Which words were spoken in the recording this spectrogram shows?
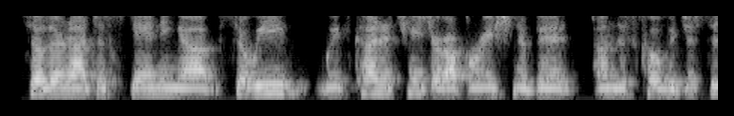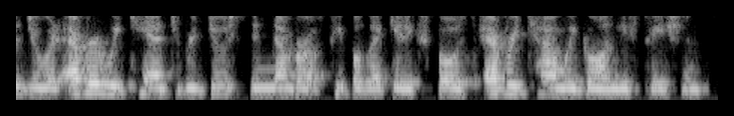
So they're not just standing up. So we we've kind of changed our operation a bit on this COVID just to do whatever we can to reduce the number of people that get exposed every time we go on these patients.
